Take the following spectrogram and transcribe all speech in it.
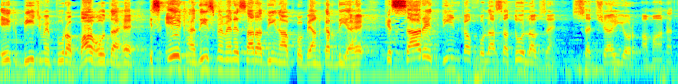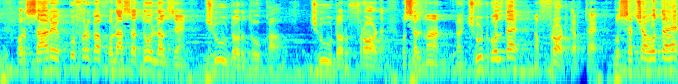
ایک بیج میں پورا باغ ہوتا ہے۔ اس ایک حدیث میں میں نے سارا دین آپ کو بیان کر دیا ہے کہ سارے دین کا خلاصہ دو لفظ ہیں، سچائی اور امانت۔ اور سارے کفر کا خلاصہ دو لفظ ہیں، جھوٹ اور دھوکہ۔ جھوٹ اور فراڈ۔ مسلمان نہ جھوٹ بولتا ہے، نہ فراڈ کرتا ہے۔ وہ سچا ہوتا ہے،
